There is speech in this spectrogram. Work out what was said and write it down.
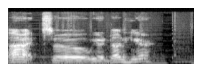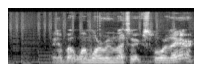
Alright, so we are done here. We have about one more room left to explore there.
